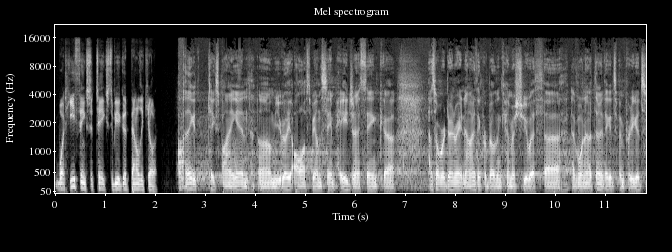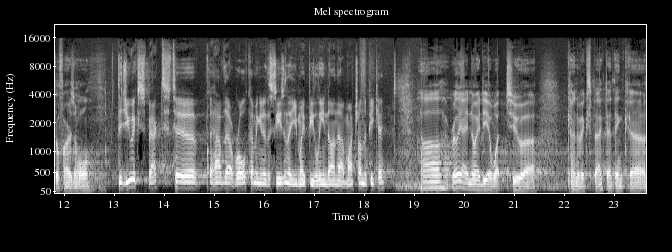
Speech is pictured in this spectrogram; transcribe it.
what he thinks it takes to be a good penalty killer. I think it takes buying in. Um, you really all have to be on the same page, and I think. Uh, that's what we're doing right now. I think we're building chemistry with uh, everyone out there. I think it's been pretty good so far as a whole. Did you expect to, to have that role coming into the season that you might be leaned on that much on the PK? Uh, really, I had no idea what to uh, kind of expect. I think uh,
